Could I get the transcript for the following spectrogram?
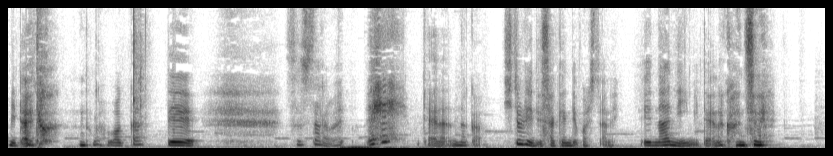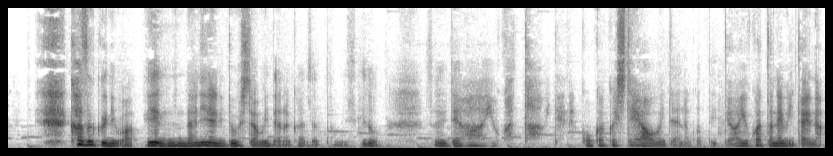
みたいなのが分かって、そしたら、え、え？みたいな、なんか、一人で叫んでましたね。え、何？みたいな感じで。家族には、え、何々どうした？みたいな感じだったんですけど、それで、ああ、よかった、みたいな、合格してよ、みたいなこと言って、ああ、よかったね、みたいな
